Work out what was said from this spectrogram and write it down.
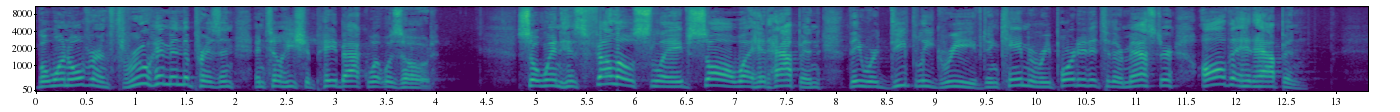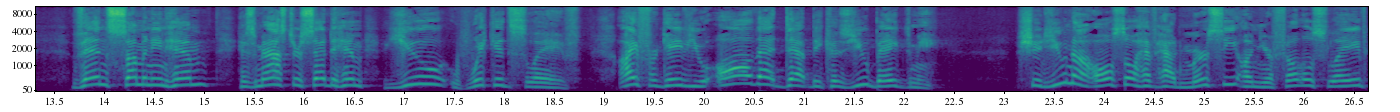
but went over and threw him in the prison until he should pay back what was owed. So when his fellow slaves saw what had happened, they were deeply grieved and came and reported it to their master all that had happened. Then, summoning him, his master said to him, You wicked slave, I forgave you all that debt because you begged me. Should you not also have had mercy on your fellow slave,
